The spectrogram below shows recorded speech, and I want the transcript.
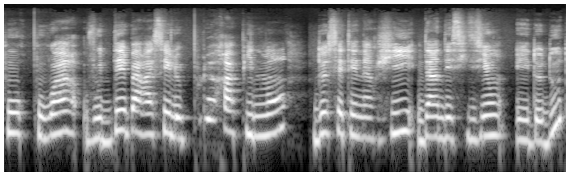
pour pouvoir vous débarrasser le plus rapidement de cette énergie d'indécision et de doute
